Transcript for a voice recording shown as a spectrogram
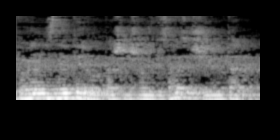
Ти повинен знайти його, перш ніж вони дізнаються, що він у.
